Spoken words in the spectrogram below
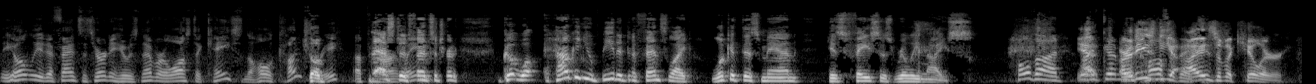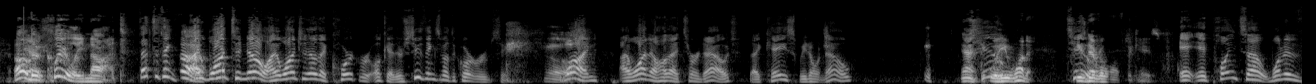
the only defense attorney who has never lost a case in the whole country. the country. best defense attorney. Good. Well, how can you beat a defense like, look at this man, his face is really nice? Hold on, Yeah, I've are these the bit. eyes of a killer? Oh, Yes. they're clearly not. That's the thing. Ah. I want to know. I want to know that courtroom. Okay, there's two things about the courtroom scene. Oh. One, I want to know how that turned out. That case, we don't know. Yeah, Two. well, he won it. He's never lost a case. It, it points out one of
